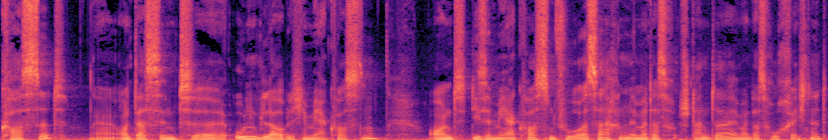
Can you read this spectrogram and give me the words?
kostet. Und das sind äh, unglaubliche Mehrkosten. Und diese Mehrkosten verursachen, wenn man das stand da, wenn man das hochrechnet,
